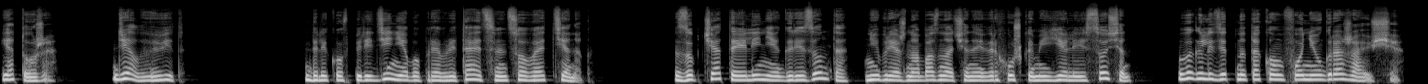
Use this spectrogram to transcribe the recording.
Я тоже. Делаю вид. Далеко впереди небо приобретает свинцовый оттенок. Зубчатая линия горизонта, небрежно обозначенная верхушками ели и сосен, выглядит на таком фоне угрожающе.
